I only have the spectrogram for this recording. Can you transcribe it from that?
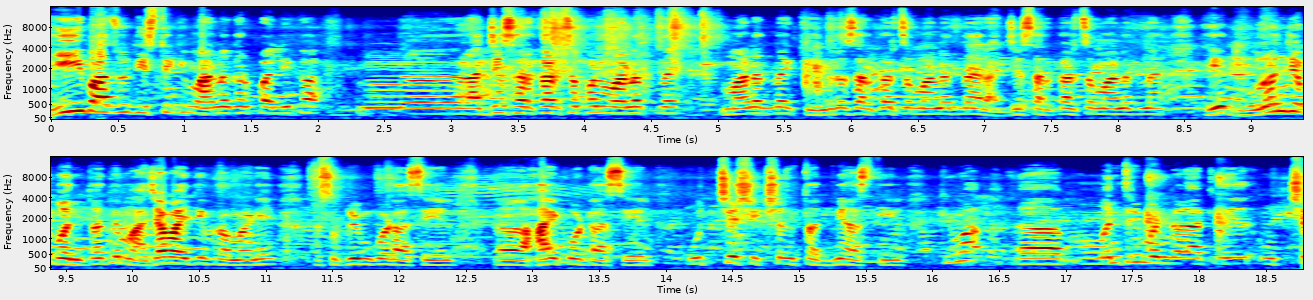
ही बाजू दिसते की महानगरपालिका राज्य सरकारचं पण मानत नाही मानत नाही केंद्र सरकारचं मानत नाही राज्य सरकारचं मानत नाही. हे धोरण जे बनतं ते माझ्या माहितीप्रमाणे सुप्रीम कोर्ट असेल हायकोर्ट असेल उच्च शिक्षण तज्ज्ञ असतील किंवा मंत्री मंडळातले उच्च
